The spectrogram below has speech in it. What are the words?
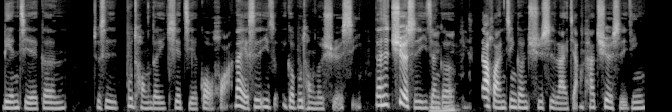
连接跟就是不同的一些结构化，那也是一种一个不同的学习。但是确实以整个大环境跟趋势来讲，它确实已经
